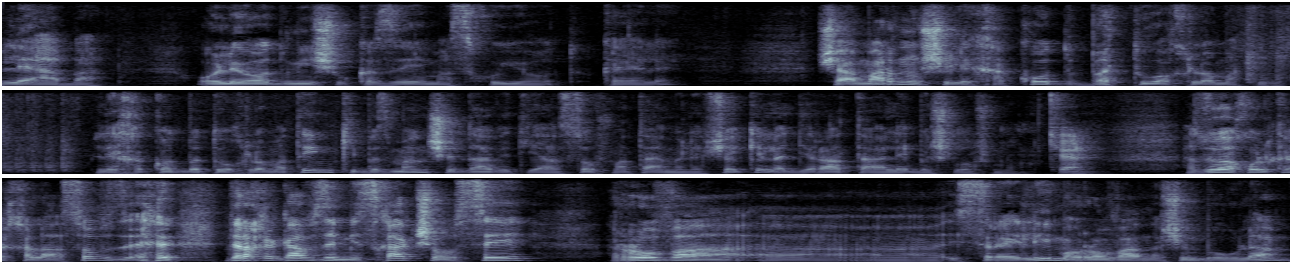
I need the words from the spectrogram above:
לאבא, או לעוד מישהו כזה עם הזכויות כאלה, שאמרנו שלחכות בטוח לא מתאים. לחכות בטוח לא מתאים, כי בזמן שדוד יאסוף 200 אלף שקל, הדירה תעלה ב-300. כן. אז הוא יכול ככה לאסוף, זה, דרך אגב זה משחק שעושה רוב הישראלים או רוב האנשים בעולם,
